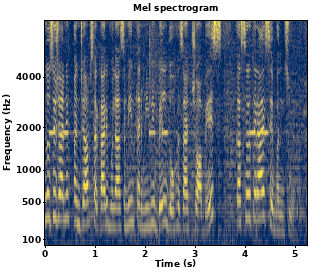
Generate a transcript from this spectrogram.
दूसरी जानब, पंजाब सरकारी मुलाजमीन तरमीमी बिल 2024 कसरत राय से मंजूर।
